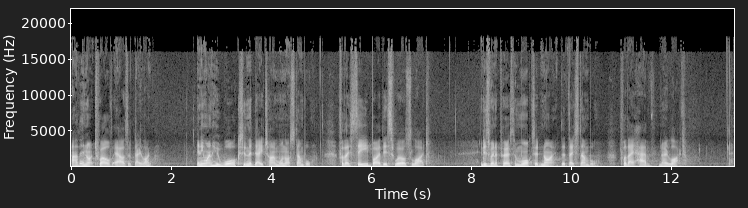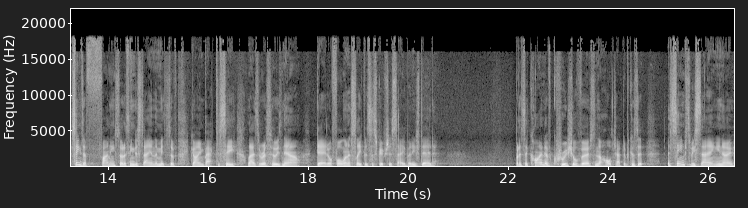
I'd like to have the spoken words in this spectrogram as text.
Are there not 12 hours of daylight? Anyone who walks in the daytime will not stumble for they see by this world's light. It is when a person walks at night that they stumble, for they have no light. It seems a funny sort of thing to say in the midst of going back to see Lazarus, who is now dead or fallen asleep, as the scriptures say, but he's dead. But it's a kind of crucial verse in the whole chapter because it, it seems to be saying, you know,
